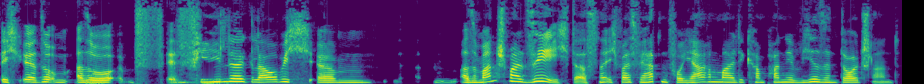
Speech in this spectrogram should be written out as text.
ich, also, also viele, glaube ich, ähm, also manchmal sehe ich das. Ne? Ich weiß, wir hatten vor Jahren mal die Kampagne Wir sind Deutschland.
